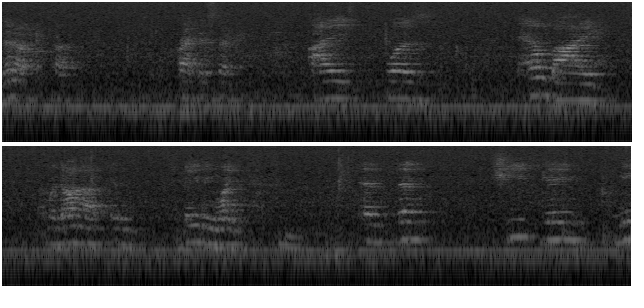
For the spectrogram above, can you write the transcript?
metta uh, practice that I was held by Madonna in bathing light. And then she gave me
